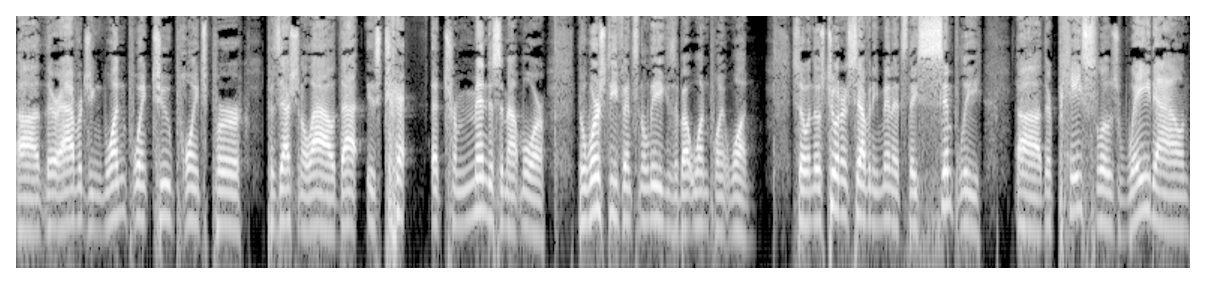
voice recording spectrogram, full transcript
Uh, they're averaging 1.2 points per possession allowed. That is 10, a tremendous amount more. The worst defense in the league is about 1.1. So in those 270 minutes, they simply uh, their pace slows way down,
